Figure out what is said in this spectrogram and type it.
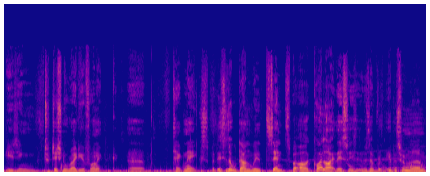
using traditional radiophonic uh, techniques. But this is all done with synths. But I quite like this. It was a, it was from um,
